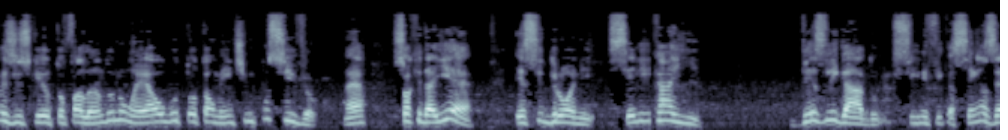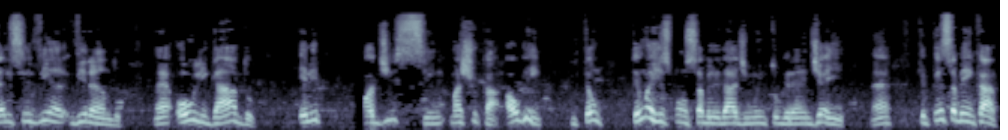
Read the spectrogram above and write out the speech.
Mas isso que eu estou falando não é algo totalmente impossível, né? Só que daí é, esse drone, se ele cair desligado, que significa sem as hélices virando, né, ou ligado, ele pode sim machucar alguém. Então, tem uma responsabilidade muito grande aí, né? Porque pensa bem, cara,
